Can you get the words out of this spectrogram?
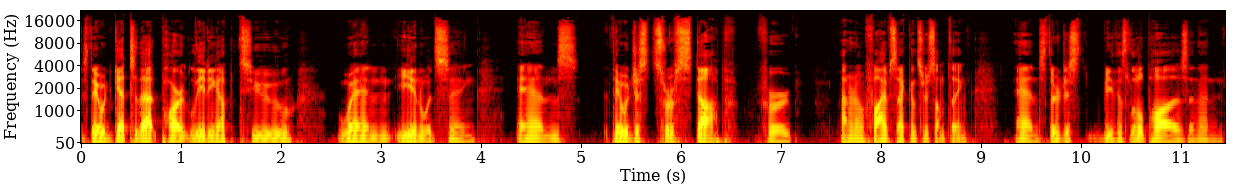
is they would get to that part leading up to when Ian would sing, and they would just sort of stop for I don't know five seconds or something, and there'd just be this little pause, and then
